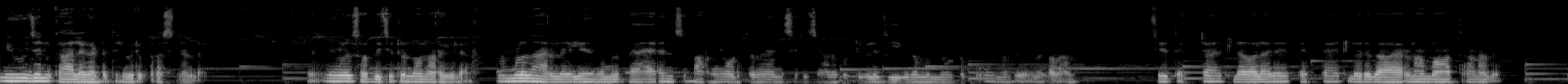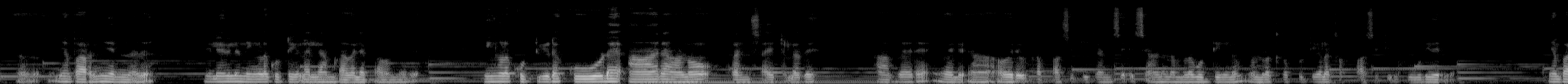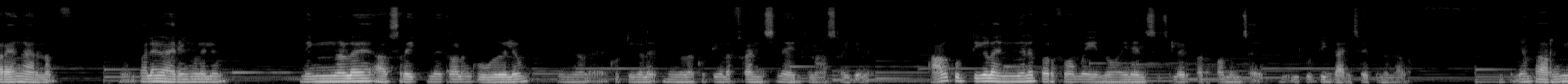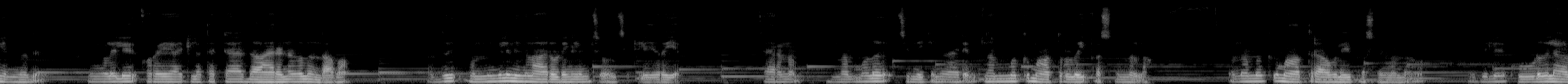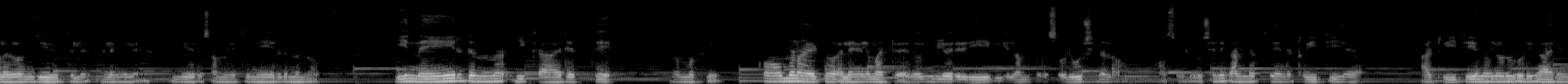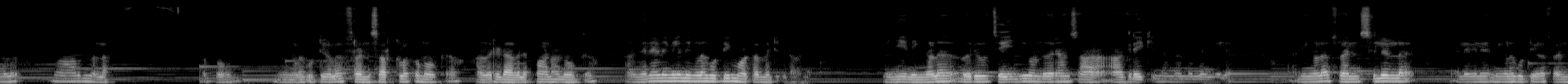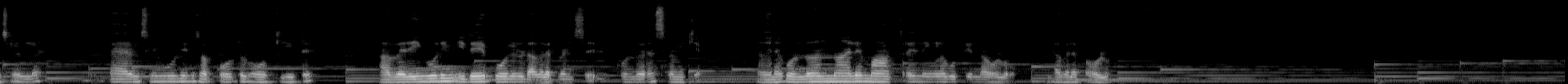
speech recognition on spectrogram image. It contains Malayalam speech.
ന്യൂജൻ കാലഘട്ടത്തിൽ ഒരു പ്രശ്നമുണ്ട്. നിങ്ങൾ ശ്രദ്ധിച്ചിട്ടുണ്ടോ എന്നറിയില്ല. നമ്മൾ ധാരണയിൽ നമ്മൾ പാരൻസ് പറഞ്ഞു കൊടുത്തതിനനുസരിച്ചാണ് കുട്ടികൾ ജീവിതം മുന്നോട്ട് പോകുന്നത് എന്നുള്ളതാണ്. പക്ഷേ തെറ്റായിട്ടുള്ള വളരെ തെറ്റായിട്ടുള്ള ഒരു ധാരണ മാത്രമാണത് ഞാൻ പറഞ്ഞു തരുന്നത് നിലവിൽ നിങ്ങളെ കുട്ടികളെല്ലാം ഡെവലപ്പ് ആവുന്നത്. നിങ്ങളെ കുട്ടിയുടെ കൂടെ ആരാണോ ഫ്രണ്ട്സ് ആയിട്ടുള്ളത്? അവരെ വലി ഒരു കപ്പാസിറ്റിക്ക് അനുസരിച്ചാണ് നമ്മളെ കുട്ടികളും നമ്മളെ ക- കുട്ടികളെ കപ്പാസിറ്റിയും കൂടി വരുന്നത്. ഞാൻ പറയാൻ കാരണം പല കാര്യങ്ങളിലും നിങ്ങളെ ആശ്രയിക്കുന്നതിനേക്കാളും കൂടുതലും നിങ്ങളെ കുട്ടികൾ നിങ്ങളെ കുട്ടികളെ ഫ്രണ്ട്സിനായിരിക്കും ആശ്രയിക്കുന്നത്. ആ കുട്ടികൾ എങ്ങനെ പെർഫോം ചെയ്യുന്നു അതിനനുസരിച്ചുള്ള ഒരു പെർഫോമൻസ് ആയിരിക്കും ഈ കുട്ടിയും കാഴ്ചവെക്കുന്നുണ്ടാവുക. ഇപ്പം ഞാൻ പറഞ്ഞു വരുന്നത് നിങ്ങളിൽ കുറേ ആയിട്ടുള്ള തെറ്റായ ധാരണകൾ ഉണ്ടാവാം അത് ഒന്നുകിൽ നിങ്ങൾ ആരോടെങ്കിലും ചോദിച്ച് ക്ലിയർ ചെയ്യുക കാരണം നമ്മൾ ചിന്തിക്കുന്ന കാര്യം നമുക്ക് മാത്രമുള്ള ഈ പ്രശ്നം എന്നുള്ള നമുക്ക് മാത്രമാവില്ല ഈ പ്രശ്നങ്ങൾ ഉണ്ടാവും ഇതിൽ കൂടുതൽ ആളുകളും ജീവിതത്തിൽ അല്ലെങ്കിൽ ഈ ഒരു സമയത്ത് നേരിടുന്നുണ്ടാവും. ഈ നേരിടുന്ന ഈ കാര്യത്തെ നമുക്ക് കോമൺ ആയിട്ടോ അല്ലെങ്കിൽ മറ്റേതെങ്കിലും ഒരു രീതിയിൽ നമുക്കൊരു സൊല്യൂഷൻ ഉണ്ടാവും. ആ സൊല്യൂഷന് കണ്ടെത്തി അതിനെ ട്രീറ്റ് ചെയ്യുക. ആ ട്രീറ്റ് ചെയ്യുന്നതിനോടുകൂടി കാര്യങ്ങൾ മാറുന്നില്ല അപ്പോൾ നിങ്ങളെ കുട്ടികളെ ഫ്രണ്ട് സർക്കിളൊക്കെ നോക്കുക. അവർ ഡെവലപ്പാണോ നോക്കുക. അങ്ങനെയാണെങ്കിൽ നിങ്ങളെ കുട്ടിയും ഓട്ടോമാറ്റിക് ഡെവലപ്പ് ഇനി നിങ്ങൾ ഒരു ചേഞ്ച് കൊണ്ടുവരാൻ ആഗ്രഹിക്കുന്നുണ്ടെന്നുണ്ടെങ്കിൽ നിങ്ങളെ ഫ്രണ്ട്സിലുള്ള അല്ലെങ്കിൽ നിങ്ങളെ കുട്ടിയുടെ ഫ്രണ്ട്സിലുള്ള പാരൻസിനും കൂടി ഒരു സപ്പോർട്ട് നോക്കിയിട്ട് അവരെയും കൂടി ഇതേപോലൊരു ഡെവലപ്മെന്റ്സ് കൊണ്ടുവരാൻ ശ്രമിക്കുക. അങ്ങനെ കൊണ്ടുവന്നാൽ മാത്രമേ നിങ്ങളെ കുട്ടി ഉണ്ടാവുള്ളൂ ഡെവലപ്പ് ആവുള്ളൂ.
